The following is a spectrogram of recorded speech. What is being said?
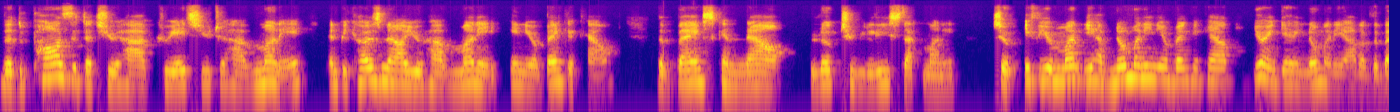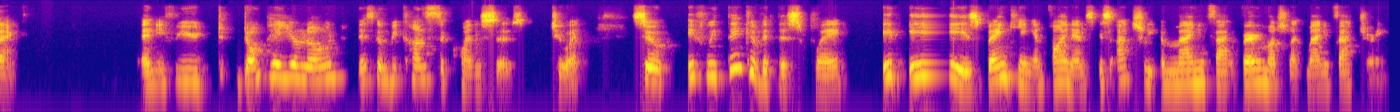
The deposit that you have creates you to have money. And because now you have money in your bank account, the banks can now look to release that money. So if your money, you have no money in your bank account, you ain't getting no money out of the bank. And if you d- don't pay your loan, there's going to be consequences to it. So if we think of it this way, it is banking and finance is actually a manufact very much like manufacturing.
